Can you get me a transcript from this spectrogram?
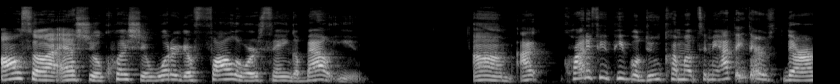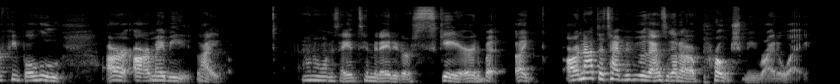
also I asked you a question, what are your followers saying about you? Um, I quite a few people do come up to me. I think there's there are people who are are maybe like I don't want to say intimidated or scared, but like are not the type of people that's going to approach me right away.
